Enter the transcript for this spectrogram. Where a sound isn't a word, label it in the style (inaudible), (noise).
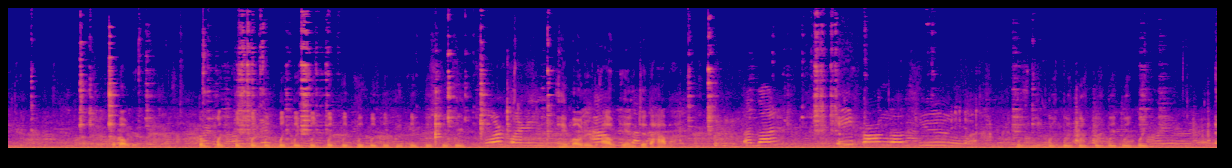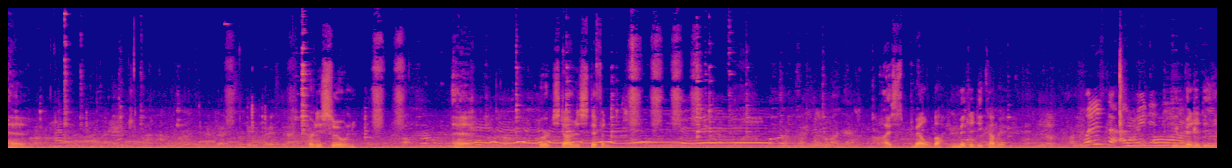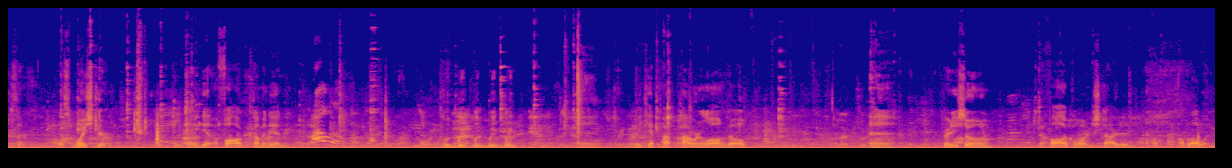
the motor. He motored out into the harbor. Uh, pretty soon, uh, Bert started stiffing. I smell the humidity coming. What is the humidity? Humidity is the, this moisture. Okay. We're gonna get a fog coming in. Hollow. Bleep, bleep, bleep, bleep, bleep. Uh, they kept po- powering along though. Uh, pretty soon, the foghorn started a, a blowing.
